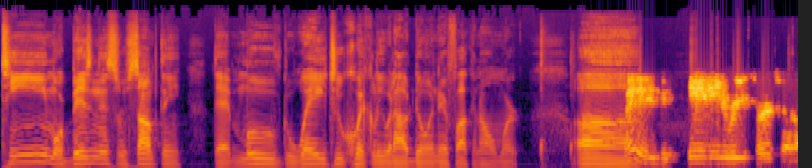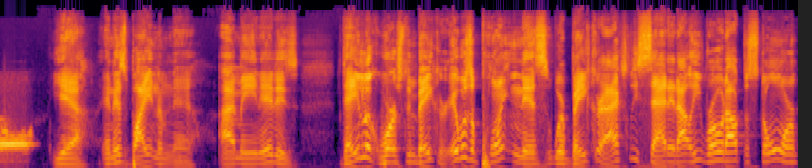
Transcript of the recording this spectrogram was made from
team or business or something that moved way too quickly without doing their fucking homework. Uh, They didn't do any research at all. Yeah, and it's biting them now. I mean, it is. They look worse than Baker. It was a point in this where Baker actually sat it out. He rode out the storm.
